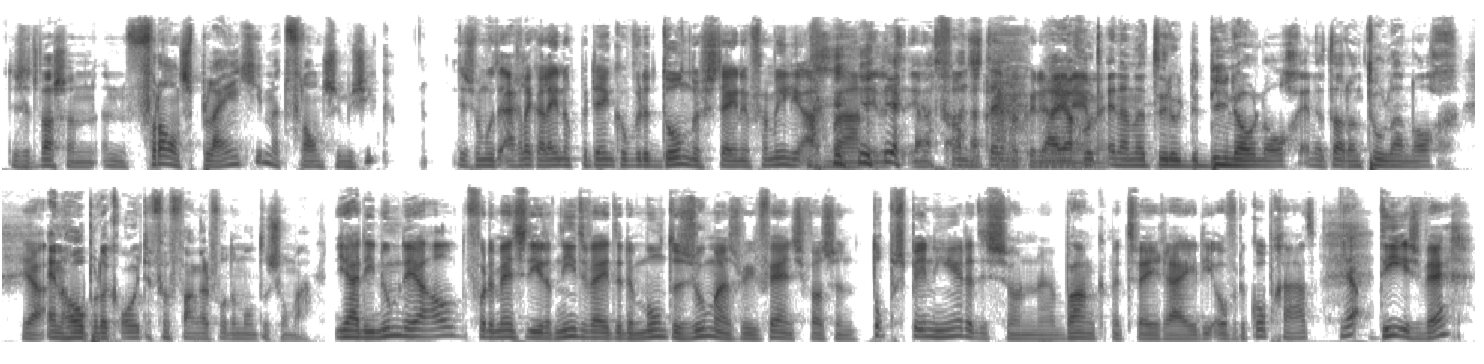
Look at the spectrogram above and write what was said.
Dus het was een, een Frans pleintje met Franse muziek. Dus we moeten eigenlijk alleen nog bedenken hoe we de donderstenen familieachtbaan in het, ja. in het Franse thema kunnen ja, ja, goed. En dan natuurlijk de Dino nog en de Tarantula nog. Ja. En hopelijk ooit de vervanger voor de Montezuma. Ja, die noemde je al. Voor de mensen die dat niet weten, de Montezuma's Revenge was een topspin hier. Dat is zo'n bank met twee rijen die over de kop gaat. Ja. Die is weg.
